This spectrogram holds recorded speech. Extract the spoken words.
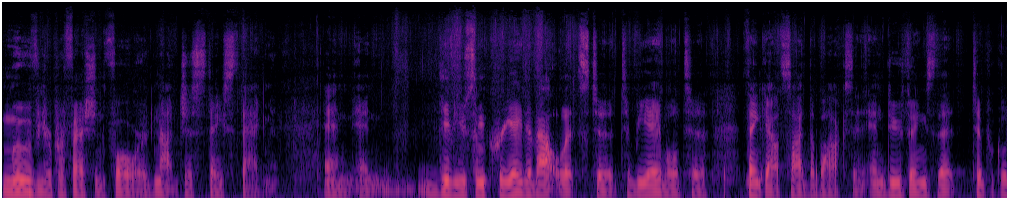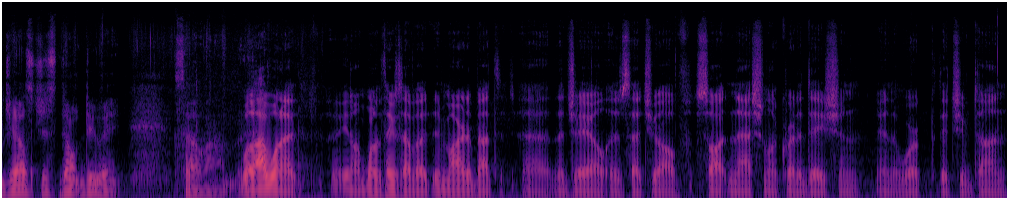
move your profession forward, not just stay stagnant. And, and give you some creative outlets to, to be able to think outside the box and, and do things that typical jails just don't do. Any. So, um, well, I want to you know, one of the things I've admired about the, uh, the jail is that you all have sought national accreditation in the work that you've done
